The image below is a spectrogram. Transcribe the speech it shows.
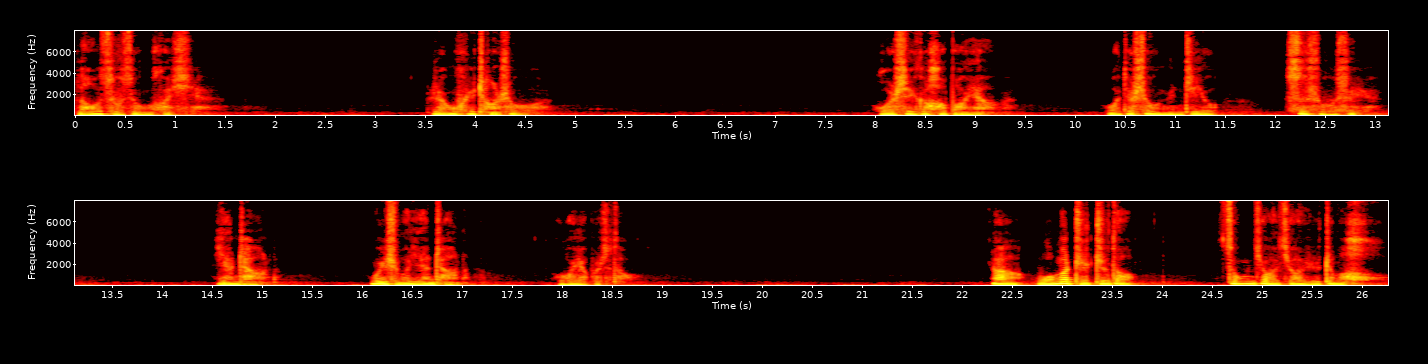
老祖宗欢喜，人会长寿啊！我是一个好榜样啊！我的寿命只有四十五岁，延长了。为什么延长了？我也不知道。啊，我们只知道宗教教育这么好，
